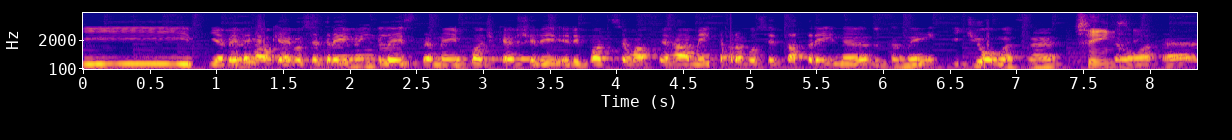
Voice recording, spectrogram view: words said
E, e é bem legal, que aí você treina o inglês também. O podcast ele, ele pode ser uma ferramenta para você estar treinando também idiomas, né? Sim, Então, até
